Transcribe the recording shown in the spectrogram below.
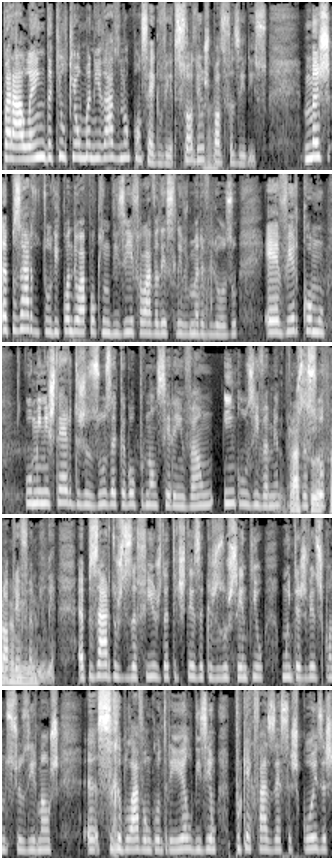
para além daquilo que a humanidade não consegue ver. Só Deus pode fazer isso. Mas, apesar de tudo, e quando eu há pouquinho dizia, falava desse livro maravilhoso, é ver como o ministério de Jesus acabou por não ser em vão, inclusivamente para da sua, sua própria família. família. Apesar dos desafios, da tristeza que Jesus sentiu muitas vezes quando os seus irmãos uh, se rebelavam contra ele, diziam: Porquê é que fazes essas coisas?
